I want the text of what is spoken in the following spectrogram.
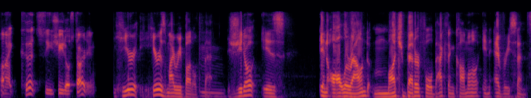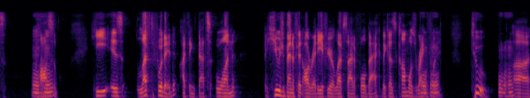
I could see Gito starting. Here here is my rebuttal to that. Mm. Giro is an all around much better fullback than Como in every sense Mhm. possible. He is left footed. I think that's one a huge benefit already if you're a left sided fullback because Como's right footed. Two, Mhm. uh,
